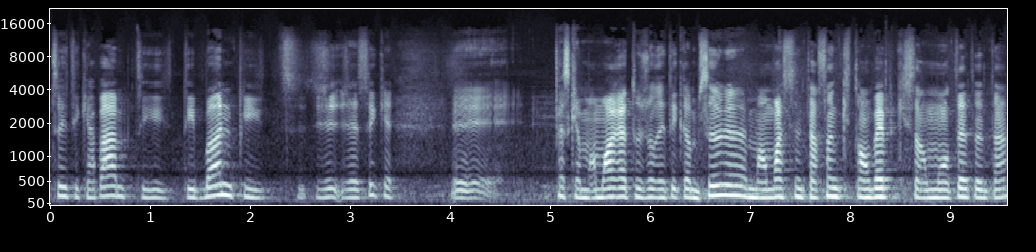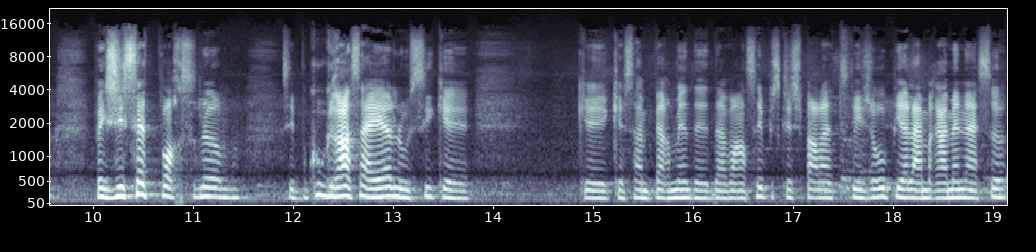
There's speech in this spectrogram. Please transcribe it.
tu sais, t'es capable, t'es es bonne, puis tu- je, je sais que... euh, parce que ma mère a toujours été comme ça. Ma mère, c'est une personne qui tombait puis qui se remontait tout le temps. Fait que j'ai cette force-là. C'est beaucoup grâce à elle aussi que ça me permet d'avancer puisque je parle à tous les jours, puis elle, me ramène à ça.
